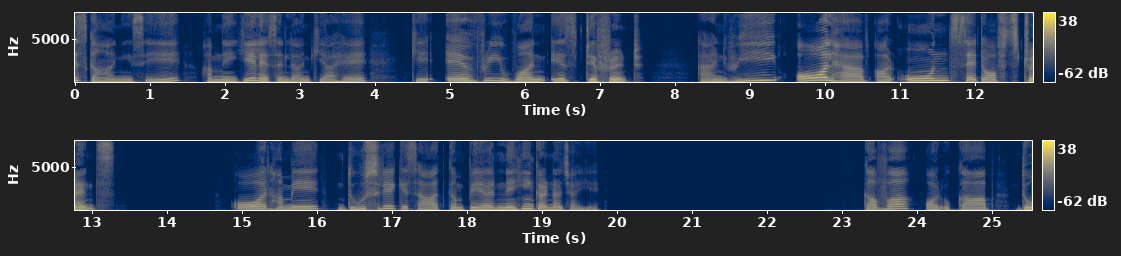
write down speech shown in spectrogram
اس کہانی سے ہم نے یہ لیسن لرن کیا ہے کہ every one is different and we all have our own set of strengths اور ہمیں دوسرے کے ساتھ کمپیئر نہیں کرنا چاہیے کوا اور اکاب دو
